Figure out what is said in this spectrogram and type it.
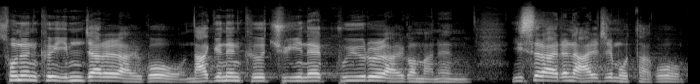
소는 그 임자를 알고 나귀는 그 주인의 구유를 알거만은 이스라엘은 알지 못하고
